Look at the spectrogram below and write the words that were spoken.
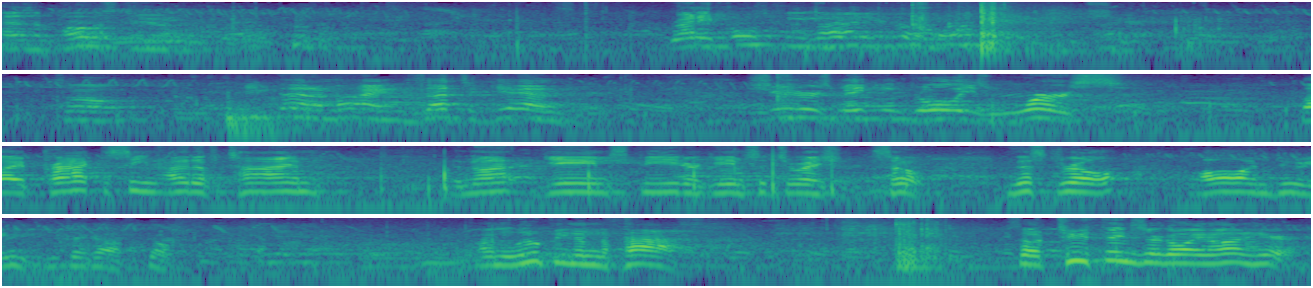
As opposed to running full speed, one. So keep that in mind, because that's again shooters making goalies worse by practicing out of time and not game speed or game situation. So this drill, all I'm doing, you take off, go. I'm looping him to pass. So two things are going on here.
